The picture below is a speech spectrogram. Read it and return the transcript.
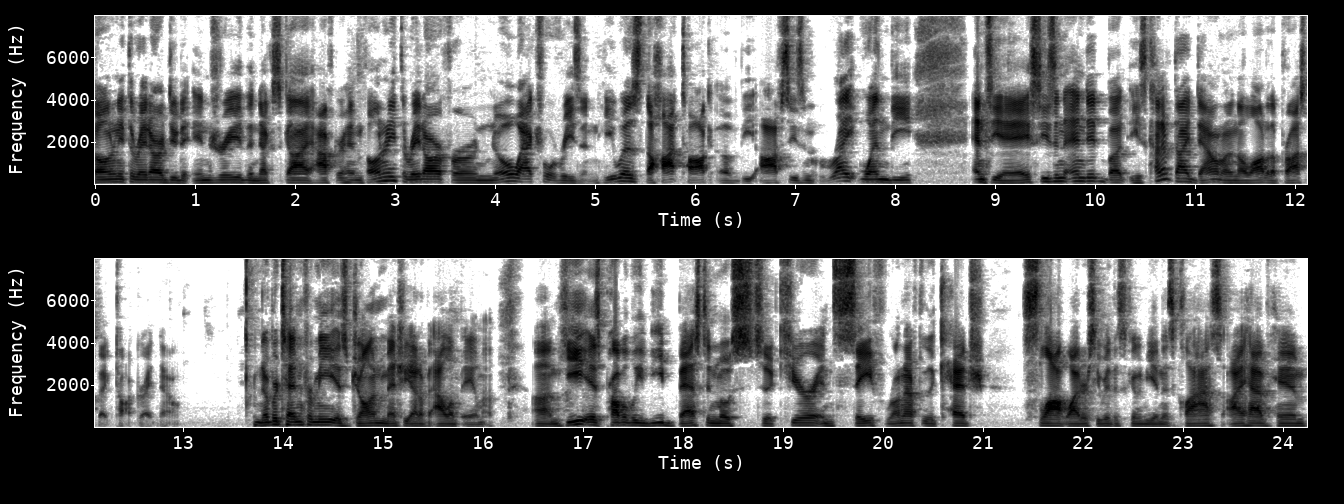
fell underneath the radar due to injury. The next guy after him fell underneath the radar for no actual reason. He was the hot talk of the offseason right when the NCAA season ended, but he's kind of died down on a lot of the prospect talk right now. Number 10 for me is John Metchie out of Alabama. Um, he is probably the best and most secure and safe run after the catch slot wide receiver that's going to be in this class. I have him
